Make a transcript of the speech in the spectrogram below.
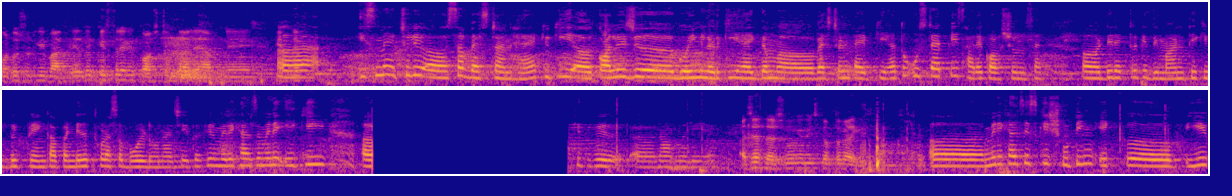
फोटोशूट की बात करें तो किस तरह के कॉस्ट्यूम डाले आपने? इसमें एक्चुअली सब वेस्टर्न है क्योंकि कॉलेज गोइंग लड़की है एकदम वेस्टर्न टाइप की है तो उस टाइप के सारे कॉस्ट्यूम्स हैं। डायरेक्टर की डिमांड थी कि प्रियंका पंडित थोड़ा सा बोल्ड होना चाहिए तो फिर मेरे ख्याल से मैंने एक ही कि तो फिर नॉर्मली है। अच्छा दर्शकों के बीच कब तक आएगी मेरे ख्याल से इसकी शूटिंग एक ये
